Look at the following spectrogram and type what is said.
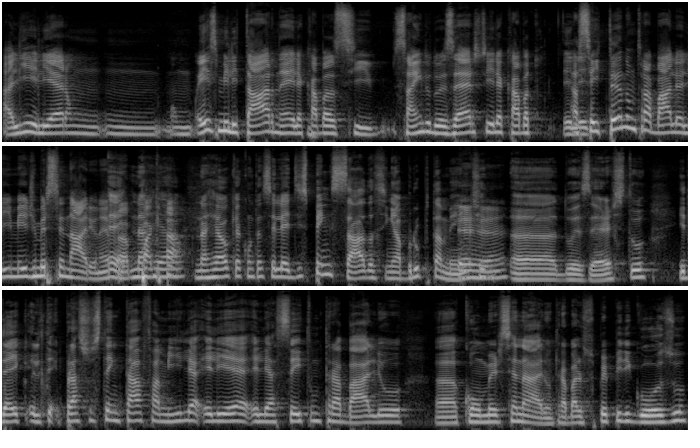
Ali ele era um, um, um ex-militar, né? Ele acaba se saindo do exército e ele acaba ele... aceitando um trabalho ali meio de mercenário, né? É, na, pagar... real, na real, o que acontece? Ele é dispensado, assim, abruptamente uhum. uh, do exército. E daí, ele tem, pra sustentar a família, ele, é, ele aceita um trabalho uh, como mercenário, um trabalho super perigoso.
